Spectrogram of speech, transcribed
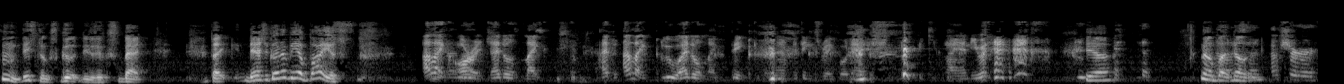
hmm, this looks good, this looks bad. Like there's gonna be a bias. I like orange. I don't like. I, I like blue. I don't like pink. And everything's rainbow dash. Pinkie Pie anywhere. yeah. No, but no. exactly. I'm sure.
